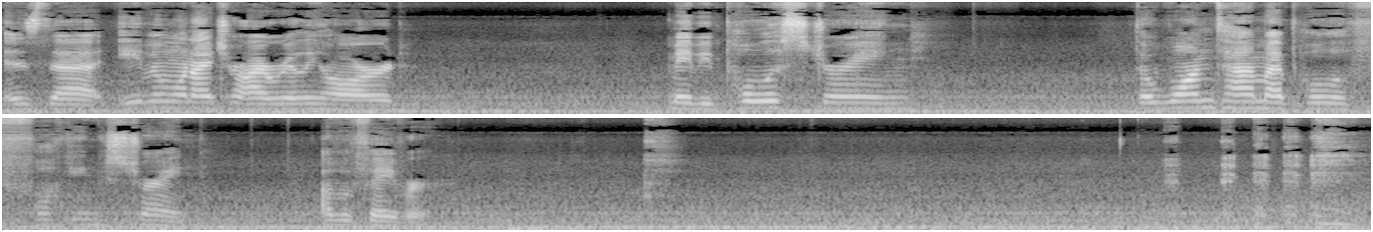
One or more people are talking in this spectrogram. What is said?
is that even when I try really hard, maybe pull a string, the one time I pull a fucking string of a favor.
